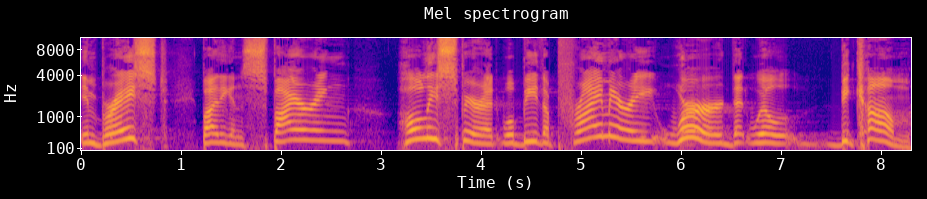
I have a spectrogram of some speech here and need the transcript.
embraced by the inspiring Holy Spirit, will be the primary word that will become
